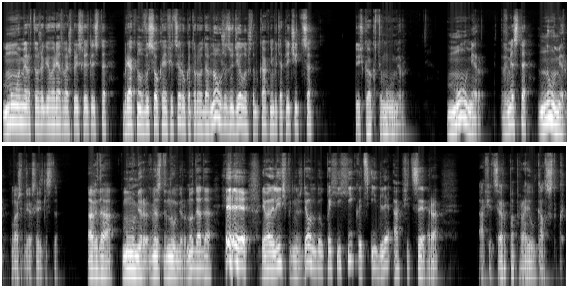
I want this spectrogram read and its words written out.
Мумер, тоже говорят, ваше превосходительство, брякнул высокий офицер, у которого давно уже зудело, чтобы как-нибудь отличиться. То есть как это мумер? Мумер вместо нумер, ваше превосходительство. Ах да, мумер вместо нумер. Ну да-да. Иван Ильич принужден был похихикать и для офицера. Офицер поправил галстук.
